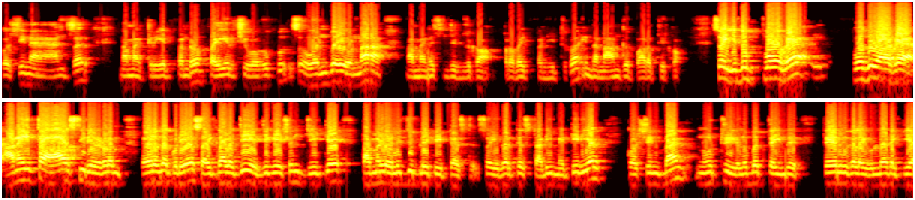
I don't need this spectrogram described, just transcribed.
question and answer நம்ம கிரியேட் பண்றோம் பயிற்சி வகுப்பு. ஸோ ஒன் பை ஒன்னா நம்ம என்ன செஞ்சுட்டு இருக்கோம் ப்ரொவைட் பண்ணிட்டு இருக்கோம் இந்த நான்கு பாடத்திற்கும். ஸோ இது போக பொதுவாக அனைத்து ஆசிரியர்களும் எழுதக்கூடிய psychology education GK Tamil eligibility test so இதற்கு ஸ்டடி மெட்டீரியல் கொஸ்டின் பேங்க் நூற்றி எழுபத்தைந்து தேர்வுகளை உள்ளடக்கிய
